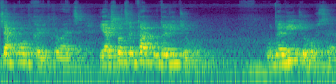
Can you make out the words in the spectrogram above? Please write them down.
ця кнопка відкривається. Якщо це так, удаліть його. Удаліть його в себе.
